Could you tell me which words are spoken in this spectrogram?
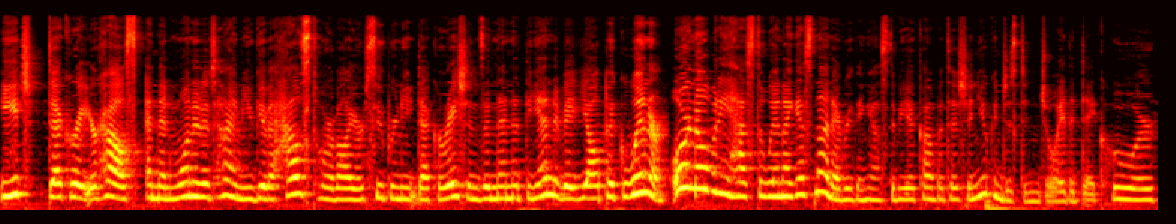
each decorate your house and then one at a time you give a house tour of all your super neat decorations and then at the end of it y'all pick a winner. Or nobody has to win. I guess not everything has to be a competition. You can just enjoy the decor.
